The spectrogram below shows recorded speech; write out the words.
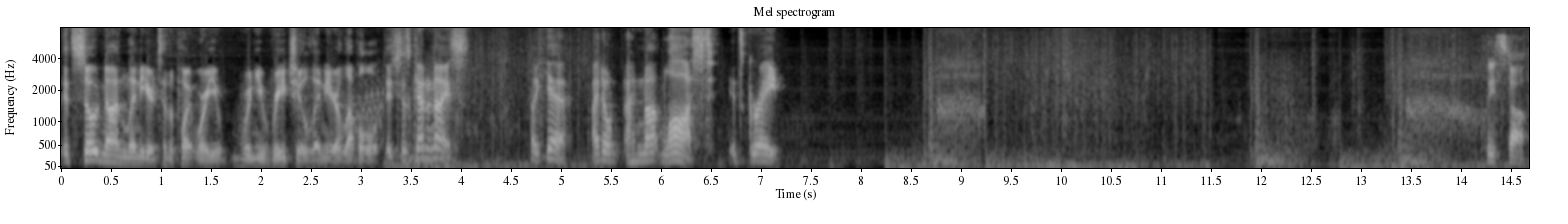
it's so non-linear to the point where you, when you reach a linear level, it's just kind of nice. Like, yeah, I don't, I'm not lost. It's great. Please stop.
